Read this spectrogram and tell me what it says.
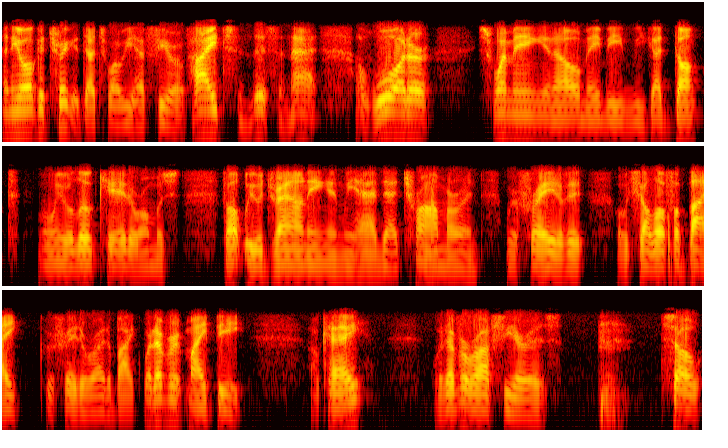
and they all get triggered. That's why we have fear of heights and this and that, of water, swimming. You know, maybe we got dunked when we were a little kid or almost felt we were drowning and we had that trauma and we're afraid of it or we fell off a bike we're afraid to ride a bike whatever it might be okay whatever our fear is so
